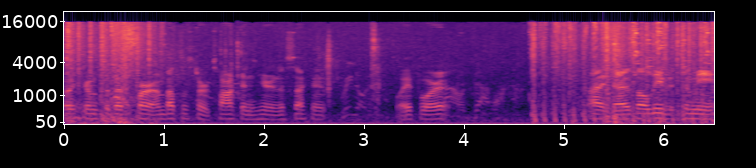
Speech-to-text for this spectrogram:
Oh, here comes the best part. I'm about to start talking here in a second. Wait for it. Alright guys, I'll leave it to me.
